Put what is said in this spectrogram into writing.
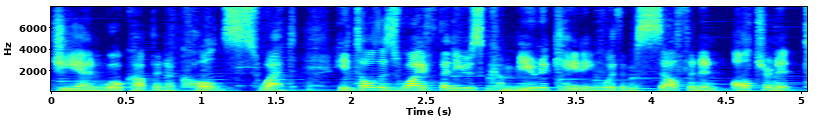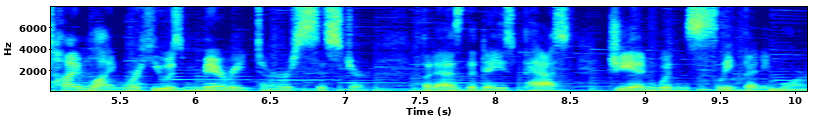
GN woke up in a cold sweat. He told his wife that he was communicating with himself in an alternate timeline where he was married to her sister. But as the days passed, GN wouldn't sleep anymore.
